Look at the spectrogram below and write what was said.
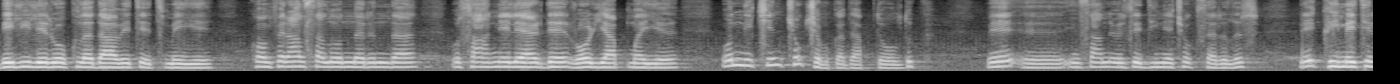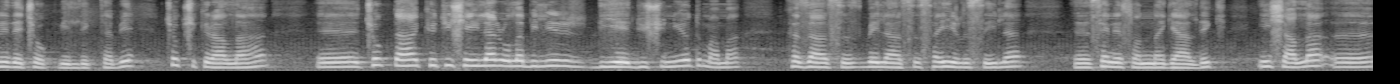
velileri okula davet etmeyi, konferans salonlarında o sahnelerde rol yapmayı. Onun için çok çabuk adapte olduk ve e, insan özlediğine çok sarılır ve kıymetini de çok bildik tabii. Çok şükür Allah'a. E, çok daha kötü şeyler olabilir diye düşünüyordum ama kazasız, belasız, hayırlısıyla e, sene sonuna geldik. İnşallah e,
